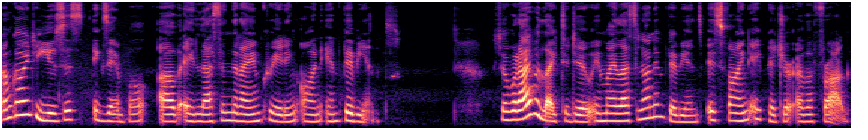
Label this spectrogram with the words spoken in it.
I'm going to use this example of a lesson that I am creating on amphibians. So what I would like to do in my lesson on amphibians is find a picture of a frog.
